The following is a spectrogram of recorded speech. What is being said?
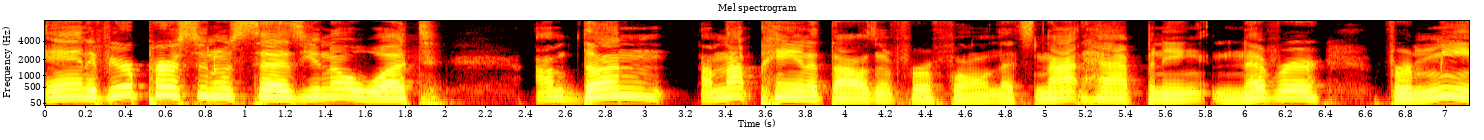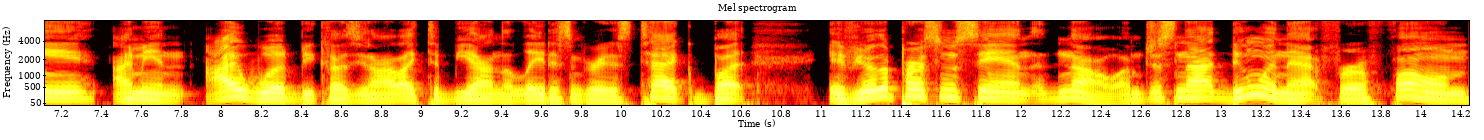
And if you're a person who says, you know what, I'm done, I'm not paying a thousand for a phone, that's not happening, never for me. I mean, I would because, you know, I like to be on the latest and greatest tech, but if you're the person who's saying, no, I'm just not doing that for a phone,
